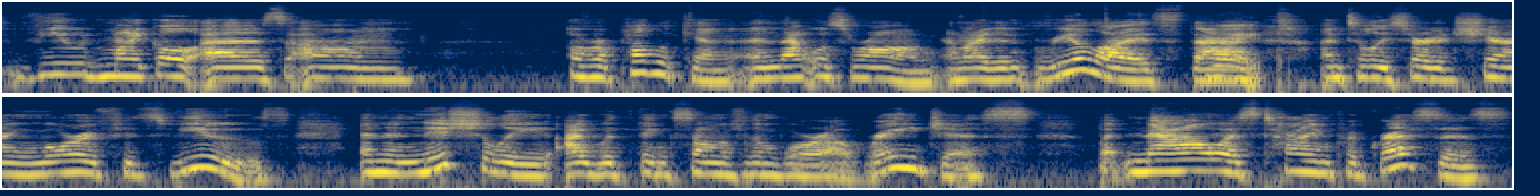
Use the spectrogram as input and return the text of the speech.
viewed Michael as um, a Republican, and that was wrong. And I didn't realize that Right. until he started sharing more of his views. And initially, I would think some of them were outrageous. But now, as time progresses,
